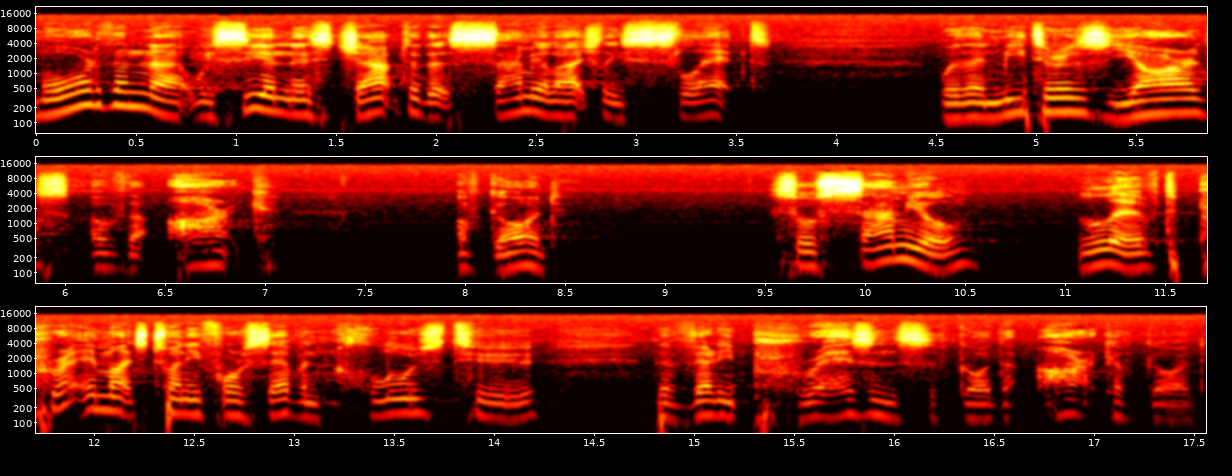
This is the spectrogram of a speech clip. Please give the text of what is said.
More than that, we see in this chapter that Samuel actually slept within meters, yards of the ark of God. So Samuel lived pretty much 24 7 close to the very presence of God, the ark of God.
